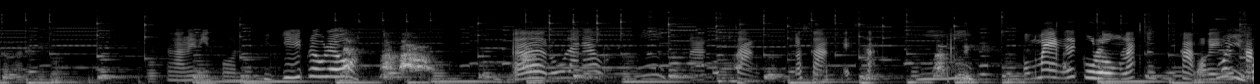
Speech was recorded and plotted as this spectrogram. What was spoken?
สะพานไม่มีคนสะพานไม่มีคนพี่กิ๊กเร็วเออรู้แล้วมาก็สั่งก็สั่งไอ้สัตว์ๆอืมผมแม่งเอ้ยกูลงแล้วกูขับเอาเองไม่ขับ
